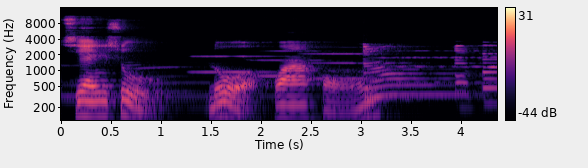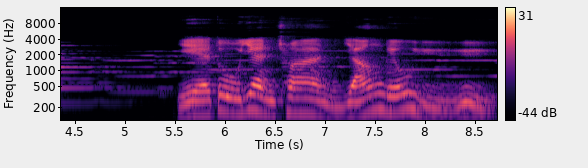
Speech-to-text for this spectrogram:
千树落花红。野渡燕穿杨柳雨，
